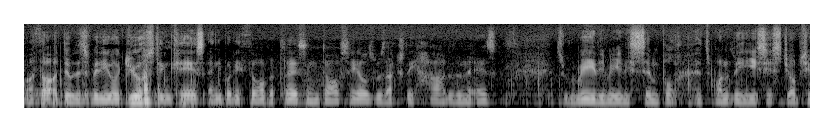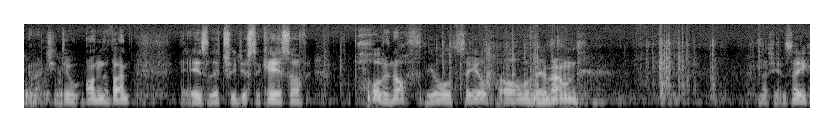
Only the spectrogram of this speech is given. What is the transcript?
I thought I'd do this video just in case anybody thought replacing door seals was actually harder than it is it's really, really simple. It's one of the easiest jobs you can actually do on the van. It is literally just a case of pulling off the old seal all the way around. And as you can see,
